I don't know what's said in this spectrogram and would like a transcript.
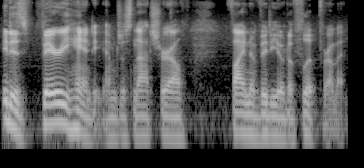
It is very handy. I'm just not sure I'll find a video to flip from it.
